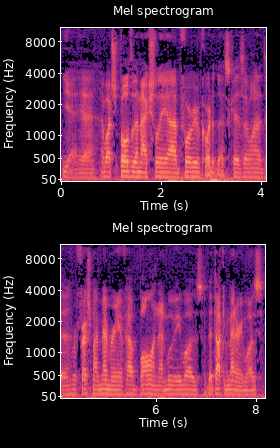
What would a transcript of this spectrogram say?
Yeah, yeah. I watched both of them actually uh, before we recorded this because I wanted to refresh my memory of how ballin' that movie was, that documentary was.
